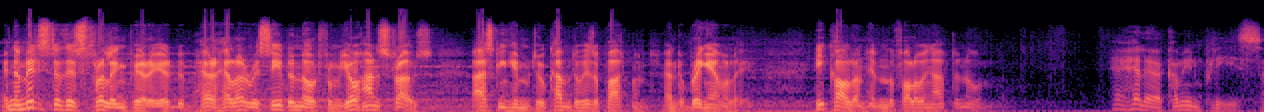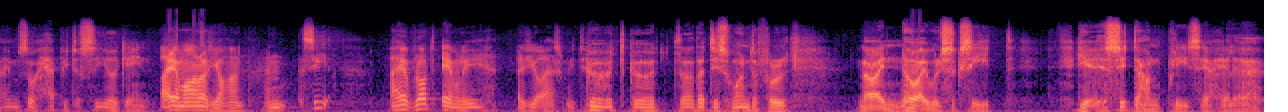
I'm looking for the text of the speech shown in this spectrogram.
In the midst of this thrilling period, Herr Heller received a note from Johann Strauss asking him to come to his apartment and to bring Emily. He called on him the following afternoon. Herr Heller, come in, please. I'm so happy to see you again. I am honored, Johann. And see, I have brought Emily as you asked me to. Good, good. Oh, that is wonderful. Now I know I will succeed. Here, sit down, please, Herr Heller.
